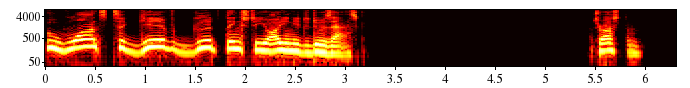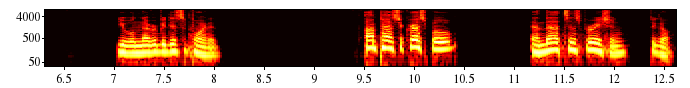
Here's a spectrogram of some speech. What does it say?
who wants to give good things to you. All you need to do is ask. Trust him. You will never be disappointed. I'm Pastor Crespo, and that's inspiration to go.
